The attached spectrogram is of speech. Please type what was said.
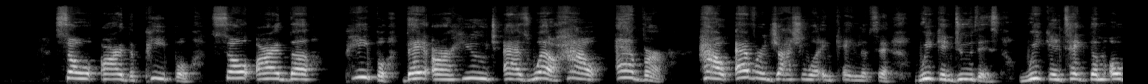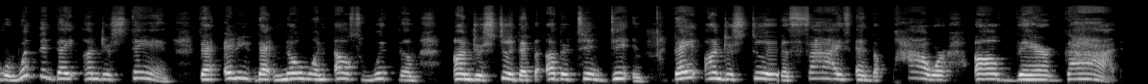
So are the people. So are the people. They are huge as well. However, However, Joshua and Caleb said, we can do this. We can take them over. What did they understand that any that no one else with them understood that the other 10 didn't? They understood the size and the power of their God.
